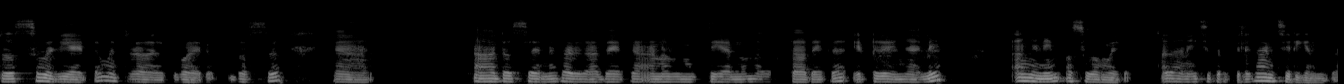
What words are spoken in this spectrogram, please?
ഡ്രസ്സ് വഴിയായിട്ട് മറ്റൊരാളിലേക്ക് പകരും. ഡ്രസ്സ് ആ ഡ്രസ്സ് തന്നെ കഴുകാതെയൊക്കെ അണുവിമുക്തീകരണം നടത്താതെയൊക്കെ ഇട്ട് കഴിഞ്ഞാൽ അങ്ങനെയും അസുഖം വരും. അതാണ് ഈ ചിത്രത്തിൽ കാണിച്ചിരിക്കുന്നത്.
